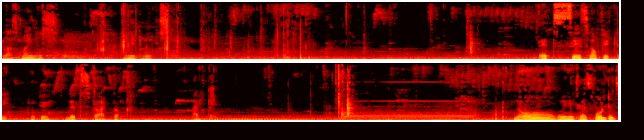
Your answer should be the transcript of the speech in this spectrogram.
plus minus and it works. It says now 50 okay let's start the bike no when it has voltage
